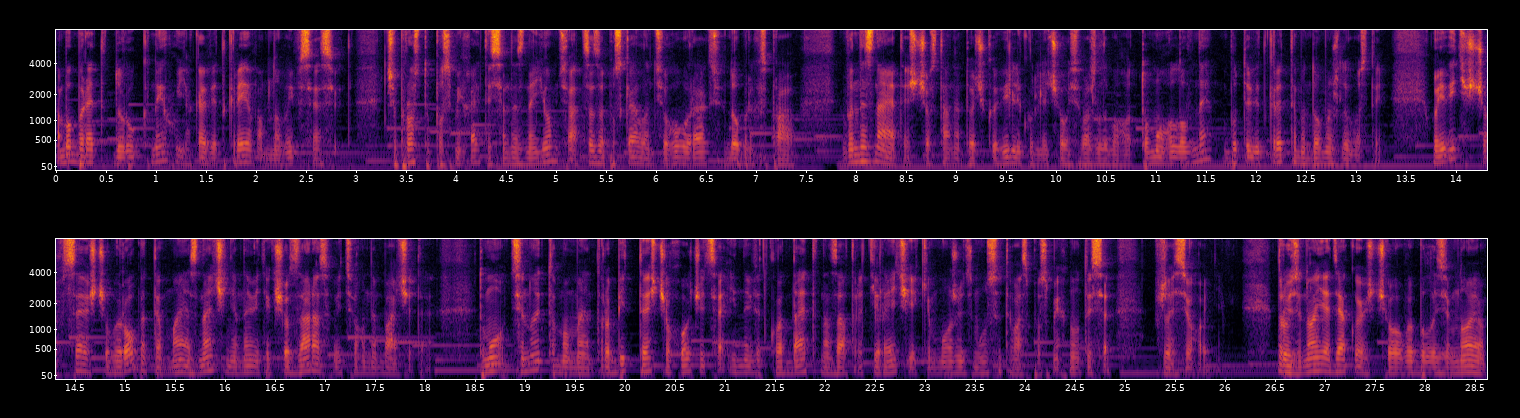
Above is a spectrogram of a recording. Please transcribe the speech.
або берете до рук книгу, яка відкриє вам новий всесвіт, чи просто посміхайтеся незнайомцю, а це запускає ланцюгову реакцію добрих справ. Ви не знаєте, що стане точкою відліку для чогось важливого, тому головне бути відкритими до можливостей. Уявіть, що все, що ви робите, має значення, навіть якщо зараз ви цього цього не бачите. Тому цінуйте момент, робіть те, що хочеться, і не відкладайте на завтра ті речі, які можуть змусити вас посміхнутися вже сьогодні. Друзі, ну а я дякую, що ви були зі мною.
